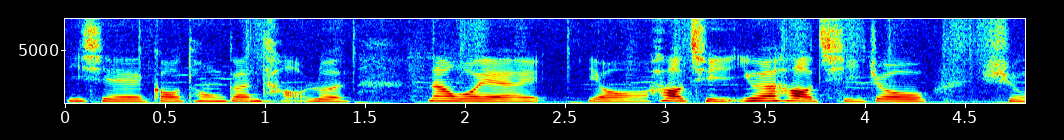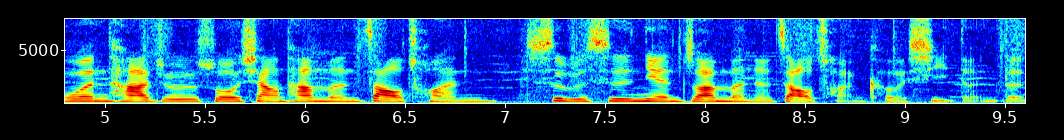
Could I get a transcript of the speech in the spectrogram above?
一些沟通跟讨论。那我也有好奇，因为好奇就询问他，就是说像他们造船是不是念专门的造船科系等等。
